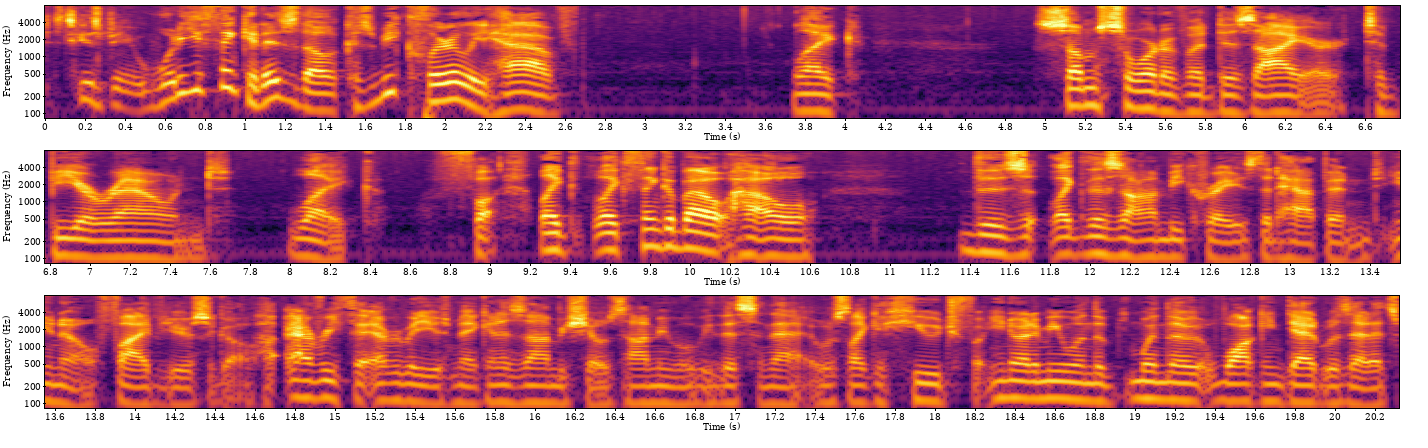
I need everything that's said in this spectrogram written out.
excuse me, what do you think it is though? Because we clearly have, like, some sort of a desire to be around, like, fu- like, like think about how the like the zombie craze that happened, you know, five years ago. Everything, everybody was making a zombie show, zombie movie, this and that. It was like a huge, you know what I mean? When the when the Walking Dead was at its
